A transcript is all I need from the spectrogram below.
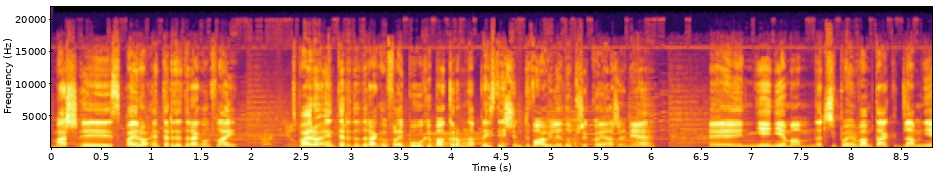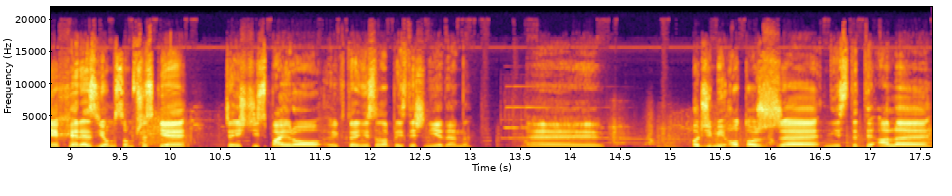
Masz y, Spyro Enter the Dragonfly? Spyro Enter the Dragonfly był chyba grom na PlayStation 2, o ile dobrze kojarzę, nie? E, nie, nie mam. Znaczy powiem wam tak, dla mnie herezją są wszystkie części Spyro, y, które nie są na PlayStation 1. E, chodzi mi o to, że niestety, ale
